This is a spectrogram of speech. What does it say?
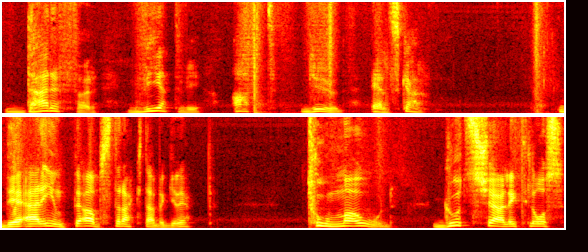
Därför vet vi att Gud älskar. Det är inte abstrakta begrepp, tomma ord. Guds kärlek till oss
